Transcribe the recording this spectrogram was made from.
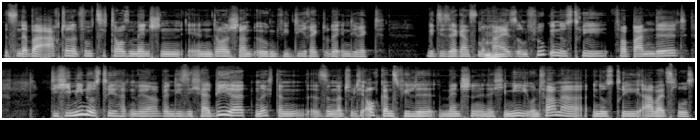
Jetzt sind aber 850.000 Menschen in Deutschland irgendwie direkt oder indirekt mit dieser ganzen mhm. Reise- und Flugindustrie verbandelt. Die Chemieindustrie hatten wir, wenn die sich halbiert, nicht, dann sind natürlich auch ganz viele Menschen in der Chemie- und Pharmaindustrie arbeitslos.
